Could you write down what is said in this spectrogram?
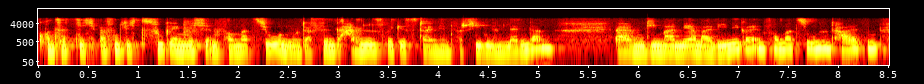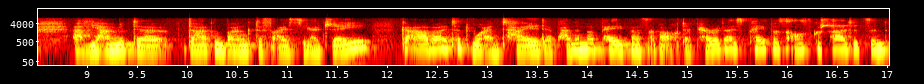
grundsätzlich öffentlich zugängliche Informationen und das sind Handelsregister in den verschiedenen Ländern, ähm, die mal mehr, mal weniger Informationen enthalten. Äh, wir haben mit der Datenbank des ICIJ gearbeitet, wo ein Teil der Panama Papers, aber auch der Paradise Papers aufgeschaltet sind.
